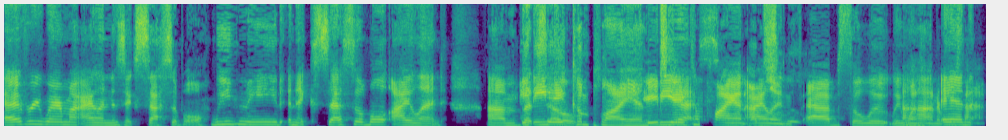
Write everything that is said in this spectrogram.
everywhere my island is accessible. We need an accessible island. Um, but ADA so- compliant. ADA Yes, compliant islands, absolutely, one Uh-huh, hundred and- percent.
